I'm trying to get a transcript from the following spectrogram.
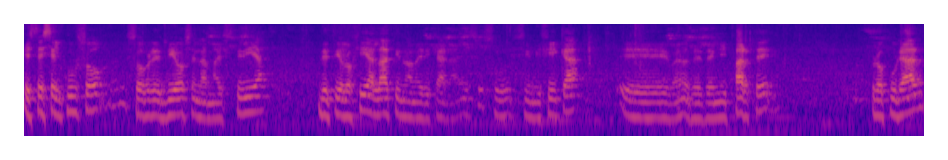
Este es el curso sobre Dios en la maestría de teología latinoamericana. Eso significa, eh, bueno, desde mi parte, procurar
